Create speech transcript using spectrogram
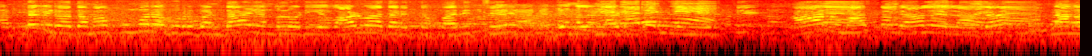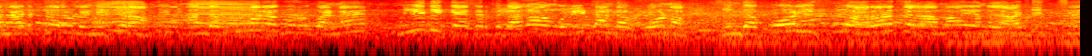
சட்டவிரோதமா குமரகுருபன் தான் எங்களுடைய வாழ்வாதாரத்தை பறிச்சு எங்களை நடுத்தருவில் நிறுத்தி ஆறு மாசம் வேலை இல்லாத நாங்க நடுத்தருவில் நிக்கிறோம். அந்த குமரகுருபனை நீதி கேட்கறதுக்காக அவங்க வீட்டாண்ட போனோம். இந்த போலீஸ் அராஜகமா எங்களை அடிச்சு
